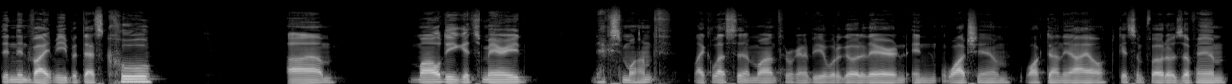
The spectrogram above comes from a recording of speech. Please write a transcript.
Didn't invite me, but that's cool. Um, Maldi gets married next month like less than a month, we're to be able to go to there and, and watch him walk down the aisle, get some photos of him.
